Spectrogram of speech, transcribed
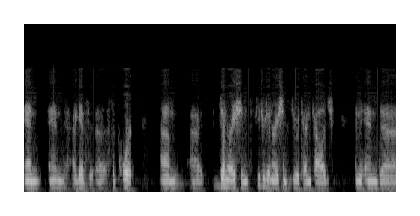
and and I guess uh, support um, uh, generations, future generations to attend college and and uh,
